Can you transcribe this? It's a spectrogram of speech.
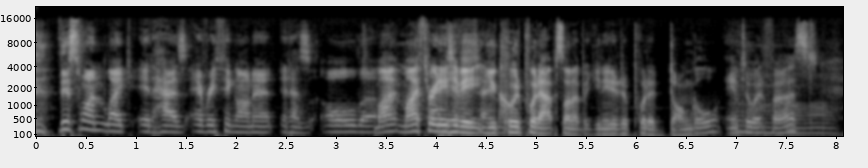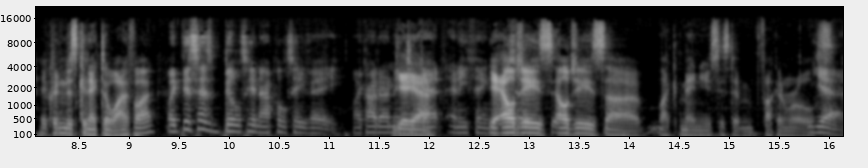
this one like it has everything on it. It has all the My my 3D TV, you could put apps on it, but you needed to put a dongle into it first. Oh. It couldn't just connect to Wi-Fi. like this has built-in Apple TV. Like I don't need Yeah, to yeah. get anything. Yeah, to- LG's LG's uh, like menu system fucking rules. Yeah,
